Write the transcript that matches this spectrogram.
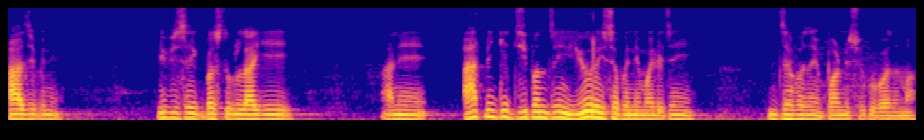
आज पनि यो विषयिक वस्तुको लागि अनि आत्मिक जीवन चाहिँ यो रहेछ भन्ने मैले चाहिँ जब चाहिँ परमेश्वरको वचनमा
